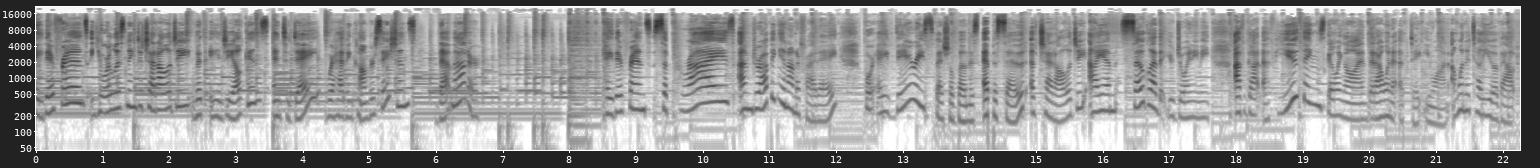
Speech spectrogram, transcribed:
Hey there, friends. You're listening to Chatologie with Angie Elkins, and today we're having conversations that matter. Hey there, friends. Surprise! I'm dropping in on a Friday for a very special bonus episode of Chatologie. I am so glad that you're joining me. I've got a few things going on that I want to update you on. I want to tell you about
